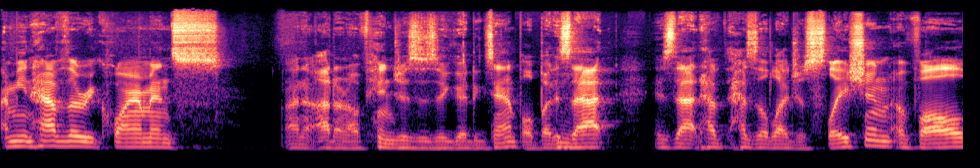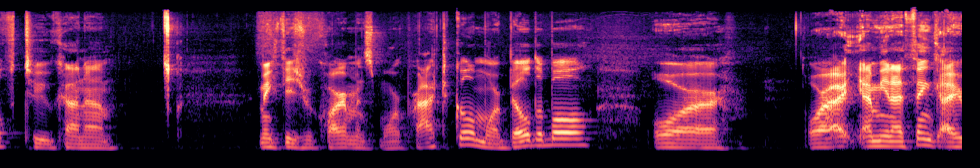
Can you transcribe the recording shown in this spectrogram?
I mean have the requirements. I don't, I don't know if hinges is a good example, but is mm. that is that have, has the legislation evolved to kind of make these requirements more practical, more buildable, or or I, I mean I think I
